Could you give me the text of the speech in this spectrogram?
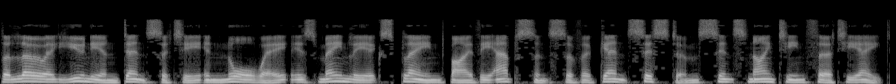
The lower union density in Norway is mainly explained by the absence of a Ghent system since 1938.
